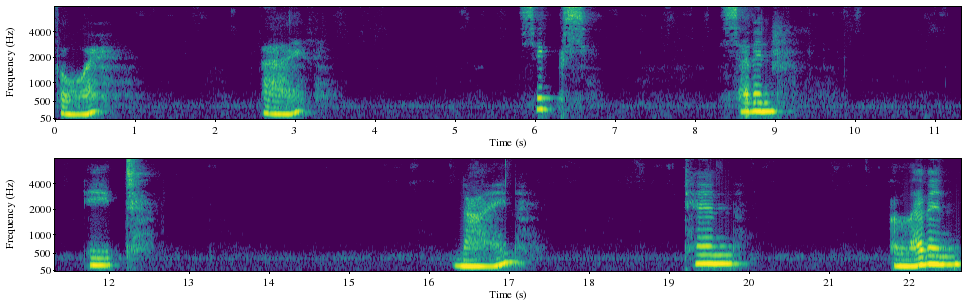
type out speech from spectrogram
four, five, six, seven, eight, nine, ten, 11,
